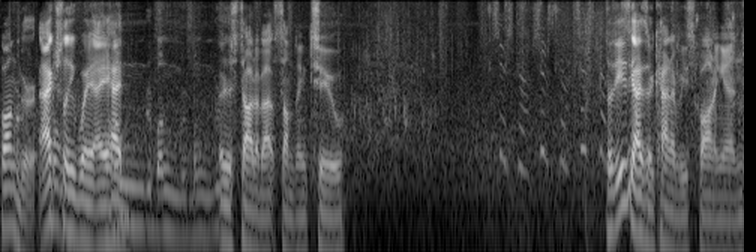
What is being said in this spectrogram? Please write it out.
Bunger? Actually, wait, I had I just thought about something too. So these guys are kind of respawning in.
